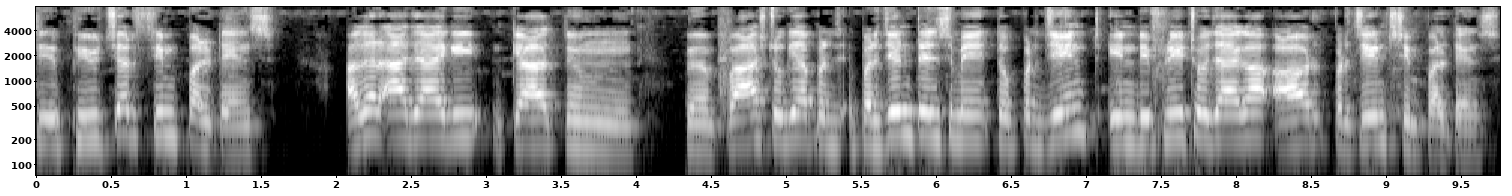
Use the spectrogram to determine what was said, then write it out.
फ्यूचर सिंपल टेंस। अगर आ जाएगी, क्या पास्ट हो गया प्रेजेंट टेंस में तो प्रेजेंट इनडिफिनिट हो जाएगा और प्रेजेंट सिंपल टेंस।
